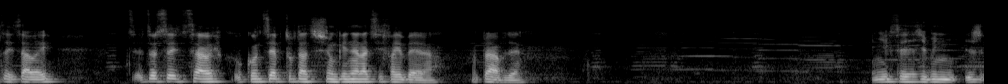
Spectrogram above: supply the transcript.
tej całej, do tej całych konceptów na trzecią generację Fibera. Naprawdę. Nie chcę, żeby, że,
